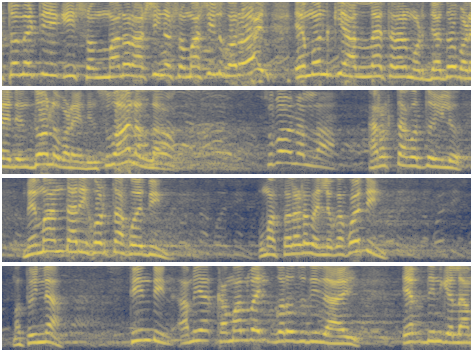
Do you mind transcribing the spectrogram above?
অটোমেটিক ই সম্মানের আসীন সমাশীল করইল এমনকি আল্লাহ তার মর্যাদাও বাড়াই দিন দলও বাড়াই দিন। সুবহান আল্লাহ সুবহানাল্লাহ। আর একটা কত হইল মেহমানদারি কর্তা কয় দিন? উমা সালাটা জানলো কয় দিন? মাতুই না? তিন দিন। আমি কামাল ভাই ঘরে যদি যাই একদিন গেলাম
